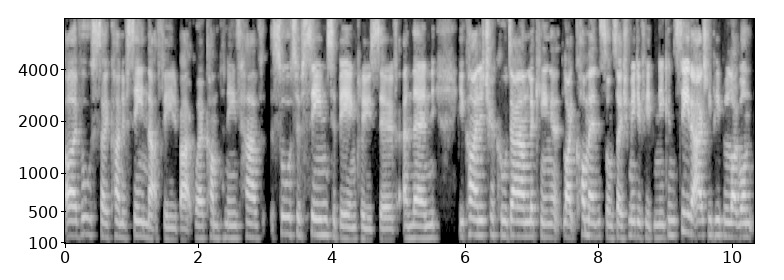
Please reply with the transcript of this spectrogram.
I've also kind of seen that feedback where companies have sort of seemed to be inclusive, and then you kind of trickle down looking at like comments on social media feed, and you can see that actually people like well,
